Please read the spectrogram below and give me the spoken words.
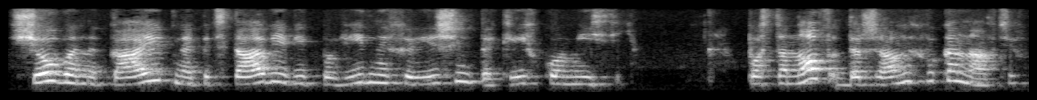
що виникають на підставі відповідних рішень таких комісій, постанов державних виконавців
